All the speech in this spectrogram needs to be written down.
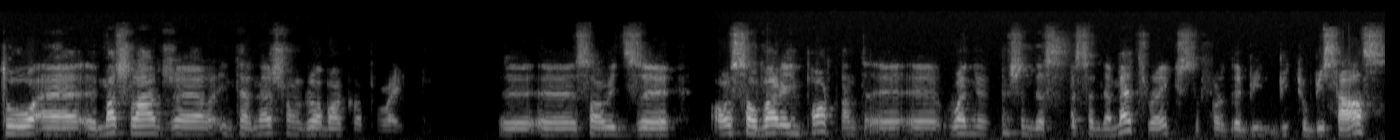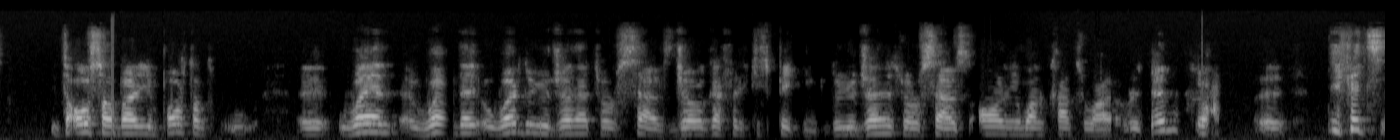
to a much larger international global corporation. Uh, uh, so it's uh, also very important when you mention the sales and the metrics for the B- B2B SaaS it's also very important uh, when where, the, where do you generate your sales geographically speaking? Do you generate your sales only in one country or region? Uh, if it's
